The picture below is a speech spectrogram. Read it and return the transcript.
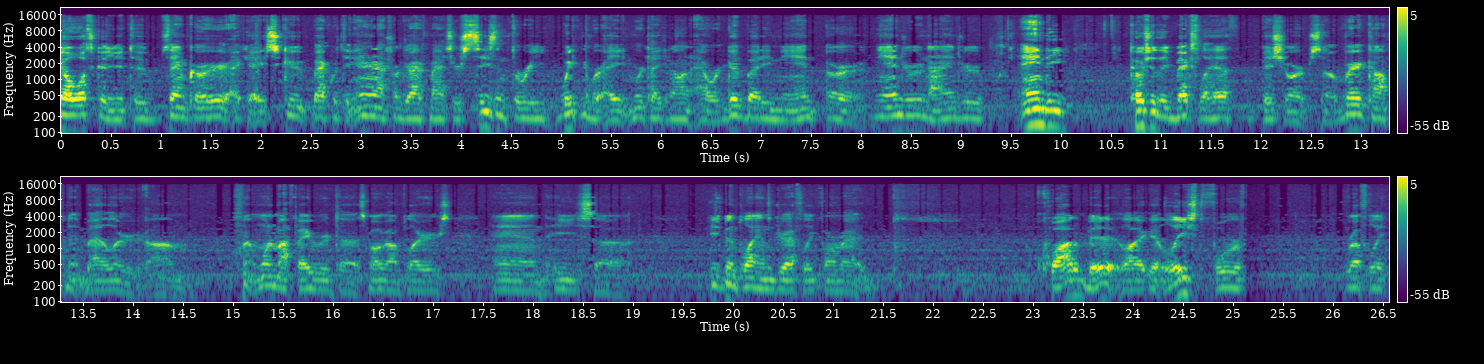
Yo, what's good YouTube? ZAMCRO here, aka Scoot, back with the International Draft Masters Season 3, week number 8, and we're taking on our good buddy Neand or Neandrew, Neandrew, Andy, coach of the Bexleyheath Bisharp, so very confident battler, um, one of my favorite uh, Smogon players, and he's uh, he's been playing the draft league format quite a bit, like at least four, roughly.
